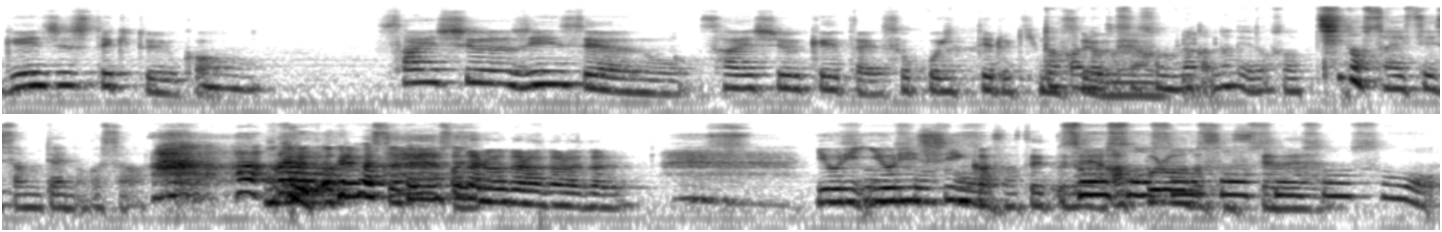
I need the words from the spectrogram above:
芸術的というか、うん。最終人生の最終形態そこ行ってる気だもすからなんかさそのるよねやっぱなんかなんていうのその知の再生産みたいなのがさ わかるわかります？わかります？わかるわかるわかるわかる。よりより進化させてねアップロードさせてね。そうそうそうそう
